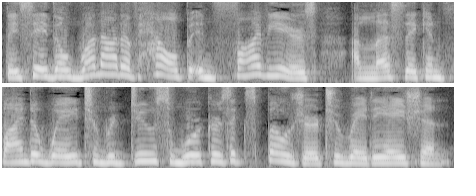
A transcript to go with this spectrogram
They say they'll run out of help in five years unless they can find a way to reduce workers' exposure to radiation.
